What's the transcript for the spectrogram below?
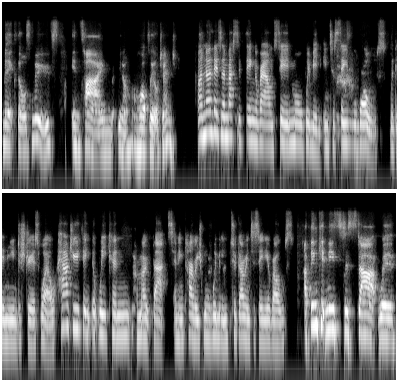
make those moves in time you know hopefully it'll change I know there's a massive thing around seeing more women into senior roles within the industry as well. How do you think that we can promote that and encourage more women to go into senior roles? I think it needs to start with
